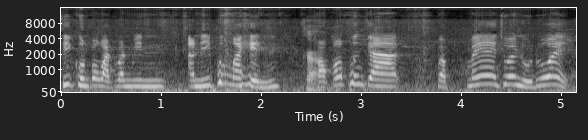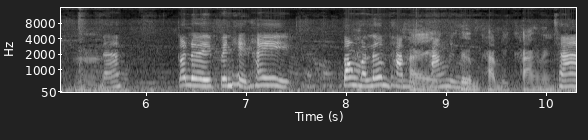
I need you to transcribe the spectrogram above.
ที่คุณประวัติวันวิน อันนี้เพิ่งมาเห็น ครับเขาก็เพิ่งจะแบบแม่ช่วยหนูด้วยอืมนะ ก็เลยเป็นเหตุให้ต้องมาเริ่มทำอีให้กครั้งหนึ่ง เริ่มทำอีกครั้งหนึ่งใช่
